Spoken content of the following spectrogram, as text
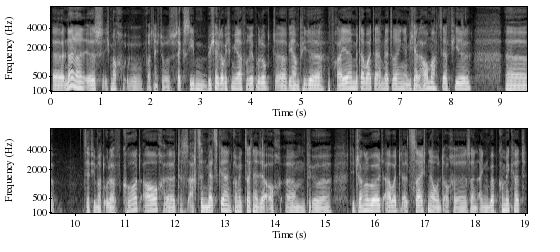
Äh, nein, nein, ich mache, äh, weiß nicht, so sechs, sieben Bücher, glaube ich, im Jahr für Reprodukt. Äh, wir haben viele freie Mitarbeiter im Lettering. Michael Hau macht sehr viel. Äh, sehr viel macht Olaf Kort auch. Äh, das ist 18 Metzger, ein Comiczeichner, der auch ähm, für die Jungle World arbeitet als Zeichner und auch äh, seinen eigenen Webcomic hat.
